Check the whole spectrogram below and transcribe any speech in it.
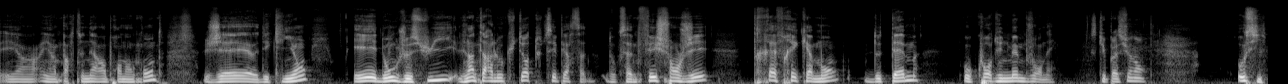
et, un, et un partenaire à prendre en compte. J'ai des clients et donc je suis l'interlocuteur de toutes ces personnes. Donc ça me fait changer très fréquemment de thème au cours d'une même journée. Ce qui est passionnant. Aussi.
